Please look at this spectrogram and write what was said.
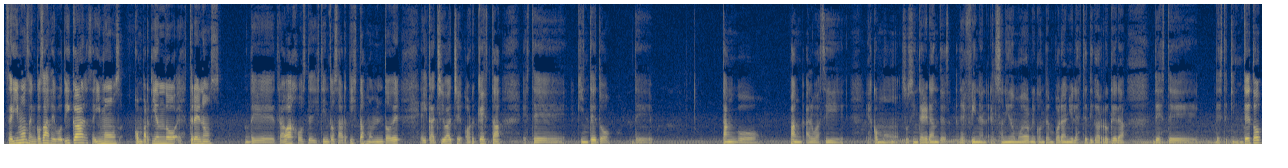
Seguimos en Cosas de Botica, seguimos compartiendo estrenos de trabajos de distintos artistas, momento de El Cachivache Orquesta, este quinteto de tango punk, algo así, es como sus integrantes definen el sonido moderno y contemporáneo y la estética rockera de este, de este quinteto.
